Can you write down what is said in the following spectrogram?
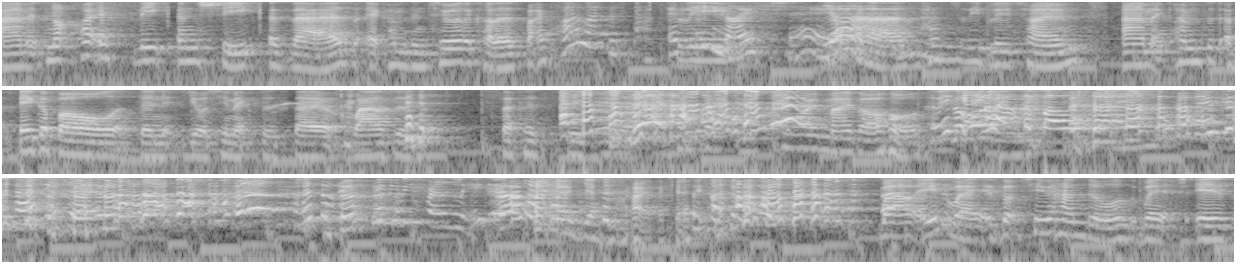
Um, it's not quite as sleek and chic as theirs. It comes in two other colours, but I quite like this pastel It's a nice shade. Yeah, mm. pastel blue tone. Um, it comes with a bigger bowl than your two mixers, so wowzers. suckers to you. More in my bowl. We're all about the bowl so competitive. I thought this was going to be friendly. yeah, right, okay well, either way, it's got two handles, which is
